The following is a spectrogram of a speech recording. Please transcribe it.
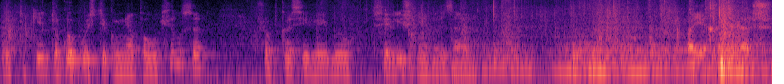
Вот такие, такой кустик у меня получился, чтобы красивее был. Все лишнее обрезаю. Поехали дальше.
